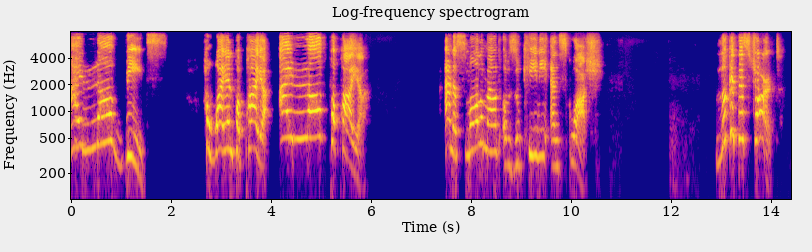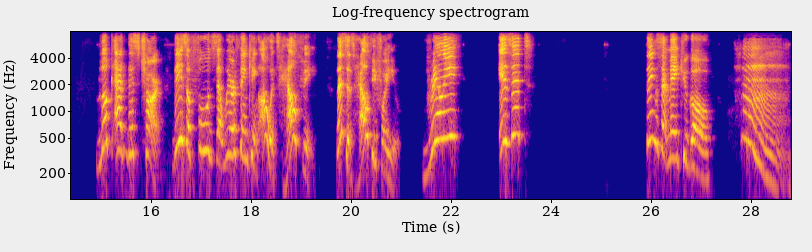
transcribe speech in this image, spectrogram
I love beets. Hawaiian papaya. I love papaya. And a small amount of zucchini and squash. Look at this chart. Look at this chart. These are foods that we're thinking, oh, it's healthy. This is healthy for you. Really? Is it? Things that make you go, hmm.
